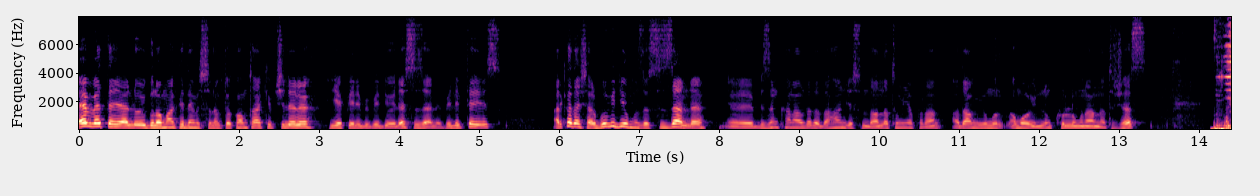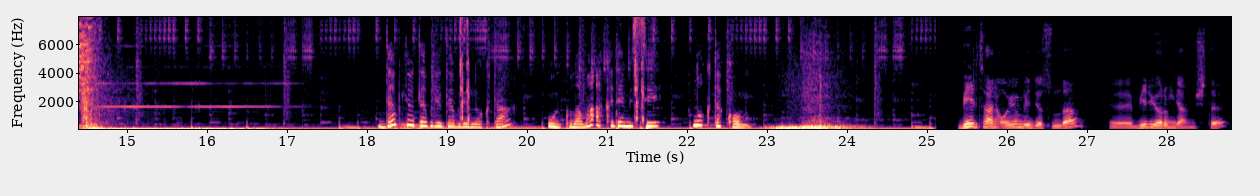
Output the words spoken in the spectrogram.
Evet değerli uygulama akademisi.com takipçileri yepyeni bir video ile sizlerle birlikteyiz. Arkadaşlar bu videomuzda sizlerle e, bizim kanalda da daha öncesinde anlatımı yapılan adam yumruklama oyununun kurulumunu anlatacağız. www.uygulamaakademisi.com Bir tane oyun videosunda e, bir yorum gelmişti.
